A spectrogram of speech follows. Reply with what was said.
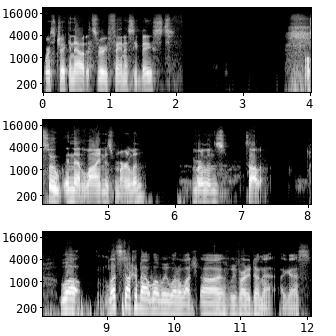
worth checking out. It's very fantasy based. Also, in that line is Merlin. Merlin's solid. Well, let's talk about what we want to watch. Uh, we've already done that, I guess.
